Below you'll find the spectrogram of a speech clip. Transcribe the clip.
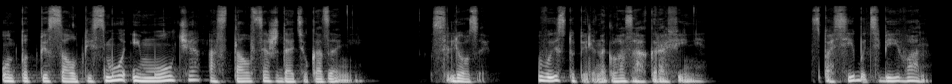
он подписал письмо и молча остался ждать указаний. Слезы выступили на глазах графини. «Спасибо тебе, Иван.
